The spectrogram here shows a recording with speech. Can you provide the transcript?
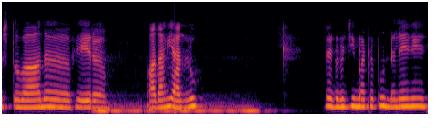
ਉਸ ਤੋਂ ਬਾਅਦ ਫਿਰ ਪਾ ਦਾਂਗੇ ਆਲੂ। ਬੇਗਰੂ ਜੀ ਮਟਰ ਭੁੰਨ ਲਏ ਨੇ।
